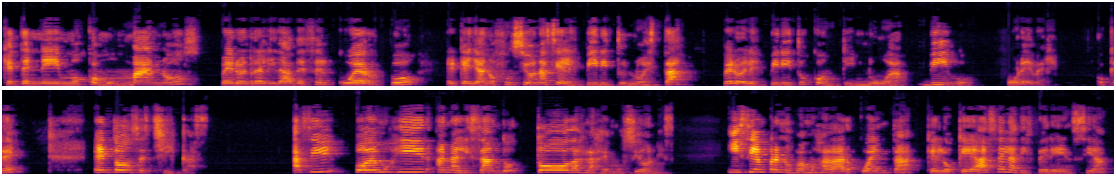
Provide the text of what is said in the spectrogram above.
que tenemos como humanos, pero en realidad es el cuerpo el que ya no funciona si el espíritu no está, pero el espíritu continúa vivo forever. ¿Ok? Entonces, chicas, así podemos ir analizando todas las emociones. Y siempre nos vamos a dar cuenta que lo que hace la diferencia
